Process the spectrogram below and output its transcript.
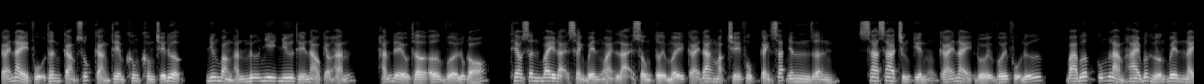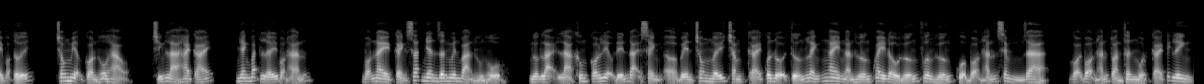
Cái này phụ thân cảm xúc càng thêm không khống chế được, nhưng bằng hắn nữ nhi như thế nào kéo hắn hắn đều thờ ơ vừa lúc đó, theo sân bay đại sảnh bên ngoài lại xông tới mấy cái đang mặc chế phục cảnh sát nhân dân, xa xa chứng kiến cái này đối với phụ nữ, ba bước cũng làm hai bước hướng bên này vào tới, trong miệng còn hô hào, chính là hai cái, nhanh bắt lấy bọn hắn. Bọn này cảnh sát nhân dân nguyên bản hùng hổ ngược lại là không có liệu đến đại sảnh ở bên trong mấy trăm cái quân đội tướng lãnh ngay ngắn hướng quay đầu hướng phương hướng của bọn hắn xem ra, gọi bọn hắn toàn thân một cái kích linh,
